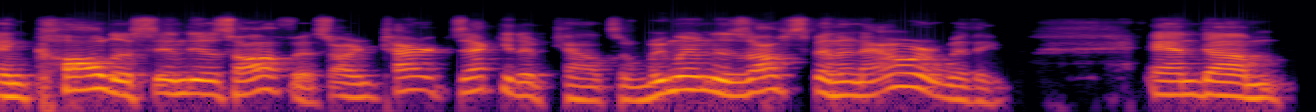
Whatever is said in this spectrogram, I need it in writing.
and called us into his office, our entire executive council. We went in his office, spent an hour with him. And um,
